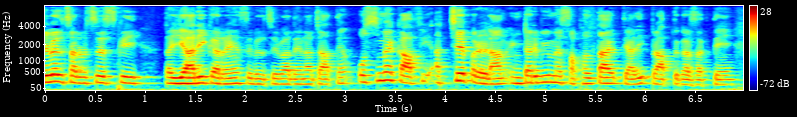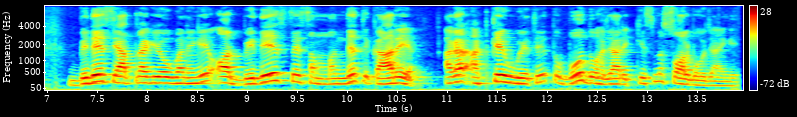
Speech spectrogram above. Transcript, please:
सिविल सर्विसेज़ की तैयारी कर रहे हैं, सिविल सेवा देना चाहते हैं, उसमें काफ़ी अच्छे परिणाम इंटरव्यू में सफलता इत्यादि प्राप्त कर सकते हैं। विदेश यात्रा के योग बनेंगे और विदेश से संबंधित कार्य अगर अटके हुए थे तो वो 2021 में सॉल्व हो जाएँगे।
